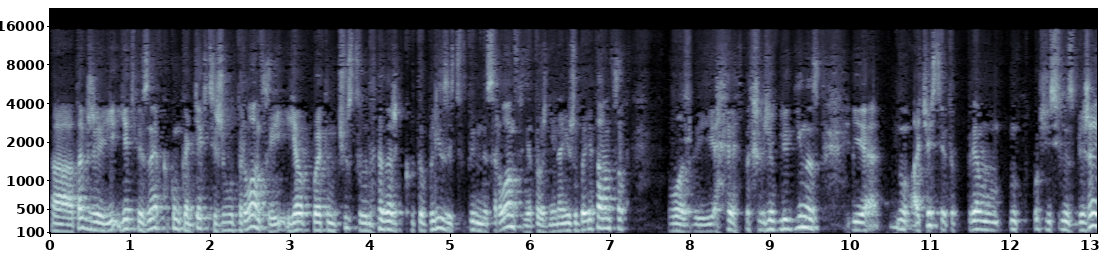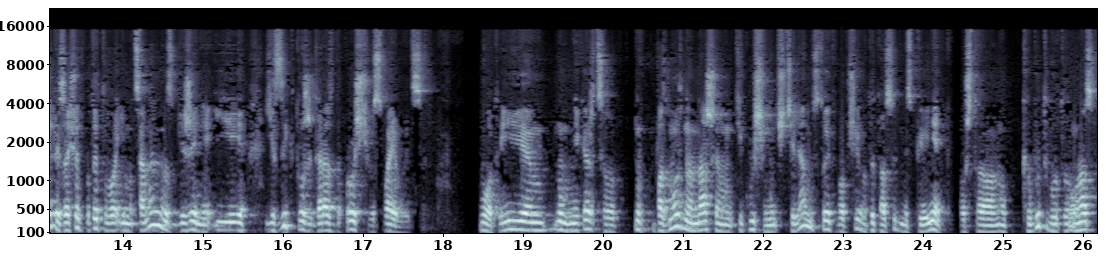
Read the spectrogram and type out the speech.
А также я теперь знаю, в каком контексте живут ирландцы, и я поэтому чувствую да, даже какую-то близость вот именно с ирландцами. Я тоже ненавижу британцев, Вот, и я тоже люблю Гиннес. И, ну, отчасти это прям ну, очень сильно сближает, и за счет вот этого эмоционального сближения и язык тоже гораздо проще усваивается. Вот, и, ну, мне кажется, ну, возможно, нашим текущим учителям стоит вообще вот эту особенность перенять, потому что, ну, как будто вот у нас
